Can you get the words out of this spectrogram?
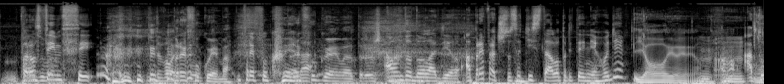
Prosím zubar, si dvojku. Prefukuje ma. Prefukuje ma. Prefukuje ma trošku. A on to doladil. A prepač, to sa ti stalo pri tej nehode? Jo, jo, jo. Aha. A tu,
